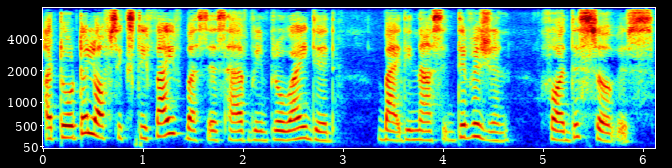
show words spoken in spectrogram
A total of 65 buses have been provided by the Nasik division for this service.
